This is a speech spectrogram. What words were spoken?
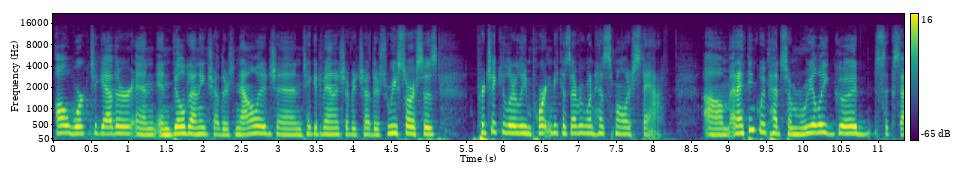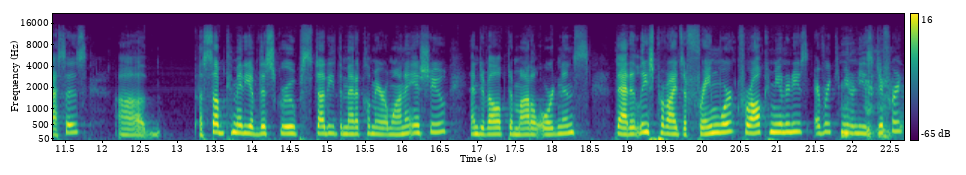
all work together and, and build on each other's knowledge and take advantage of each other's resources. Particularly important because everyone has smaller staff. Um, and I think we've had some really good successes. Uh, a subcommittee of this group studied the medical marijuana issue and developed a model ordinance that at least provides a framework for all communities. Every community is different,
